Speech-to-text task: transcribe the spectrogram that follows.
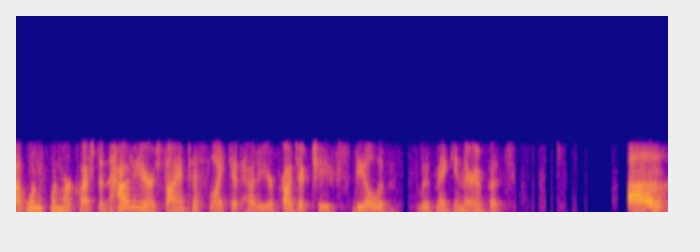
Uh, one one more question. How do your scientists like it? How do your project chiefs deal with with making their inputs? Um,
